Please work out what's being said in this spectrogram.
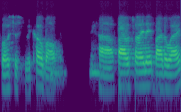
closest to the cobalt. Uh, thiocyanate, by the way,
